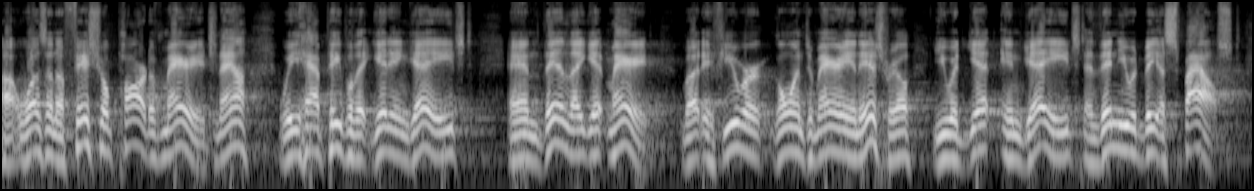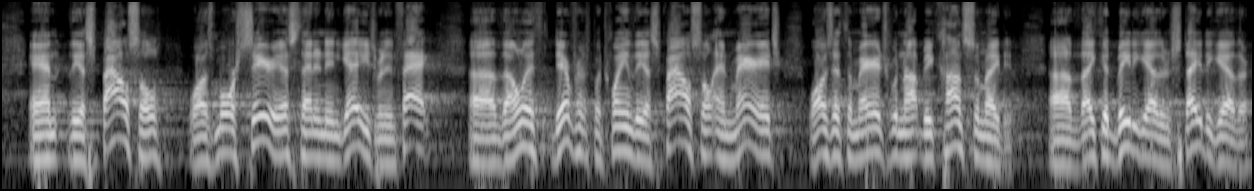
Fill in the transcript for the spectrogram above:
uh, was an official part of marriage. Now we have people that get engaged and then they get married. But if you were going to marry in Israel, you would get engaged and then you would be espoused. And the espousal was more serious than an engagement. In fact, uh, the only difference between the espousal and marriage was that the marriage would not be consummated. Uh, they could be together and stay together,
